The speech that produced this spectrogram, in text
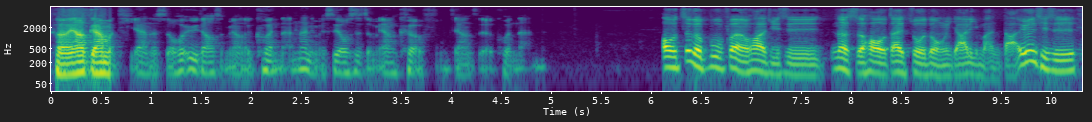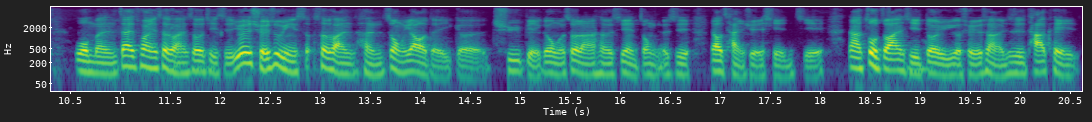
可能要跟他们提案的时候，会遇到什么样的困难？那你们是又是怎么样克服这样子的困难？哦，这个部分的话，其实那时候在做这种压力蛮大，因为其实我们在创业社团的时候，其实因为学术营社社团很重要的一个区别，跟我们社团核心的重点就是要产学衔接。那做专案其实对于一个学术社团，就是它可以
